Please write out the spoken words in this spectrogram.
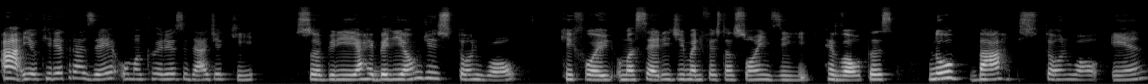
Ah, e eu queria trazer uma curiosidade aqui sobre a rebelião de Stonewall, que foi uma série de manifestações e revoltas no bar Stonewall Inn,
